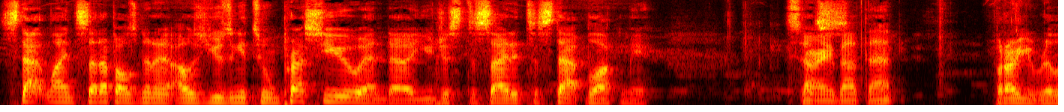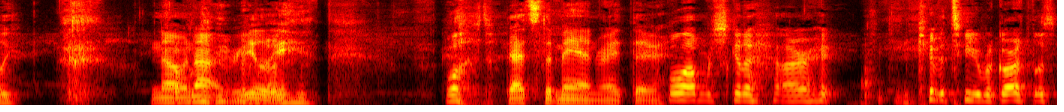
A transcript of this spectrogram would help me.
stat line set up. I was gonna I was using it to impress you, and uh, you just decided to stat block me. Sorry Yes. about that. But are you really? No, not really. What? That's the man right there. Well, I'm just gonna all right give it to you regardless.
